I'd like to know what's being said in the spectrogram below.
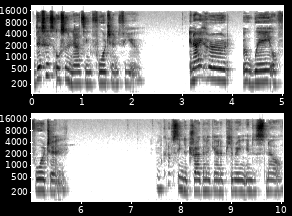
this is also announcing fortune for you. And I heard a way of fortune. I'm kind of seeing the dragon again appearing in the snow.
